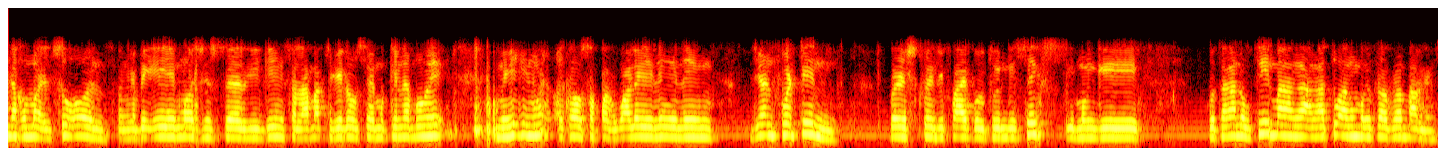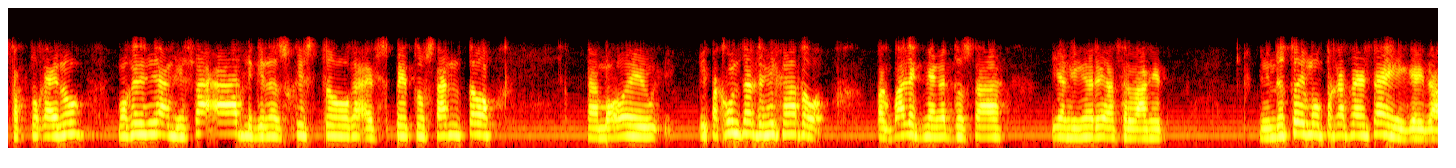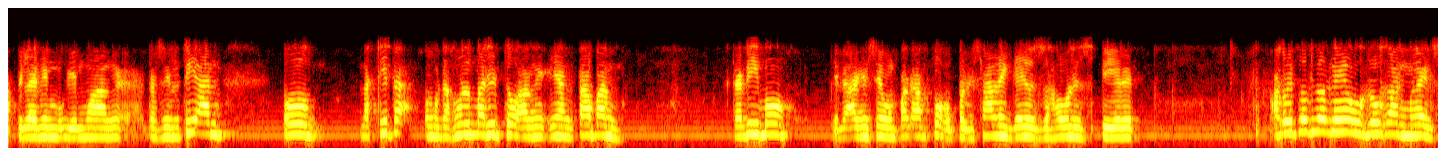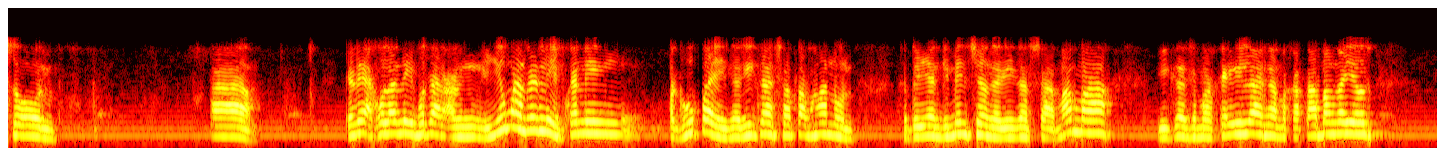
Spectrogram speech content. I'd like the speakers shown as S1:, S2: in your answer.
S1: ako maigsuon. Pangabi mo, Sister Giging. Salamat sa Ginoo sa imong kinabuhi. Umihiin ikaw sa pagwalay ni ining John 14, verse 25 o 26. Imong gi kutangan og tema nga ang ato ang magtatrabaho. Sakto kay no? Mo kini siya ang gisaad ni Ginoong Kristo nga Espiritu Santo na mo'y ipakunsa din kato pagbalik niya ngadto sa iyang gingarian sa langit. Nindot to imong pagkasaysay kay napila nimo imong kasinatian o nakita o nahulma dito ang iyang tabang. Kanimo kinaagi sa imong pag-ampo o pagsalig kayo sa Holy Spirit. Ako lang ngayon og dugang mga igsoon. Ah, kani ako lang ni ibutan ang human relief kaning paghupay nga gikan sa tawhanon katuyang dimensyon nga gikan sa mama gikan sa mga kaila nga makatabang ngayon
